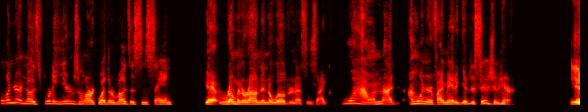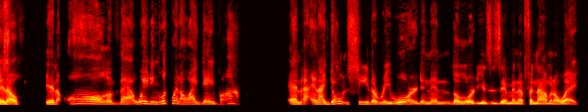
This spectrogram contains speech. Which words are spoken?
wonder in those 40 years mark whether Moses is saying, yeah, roaming around in the wilderness. It's like, wow, I'm not, I'm wondering if I made a good decision here. yes. You know, in all of that waiting, look what all I gave up. And, and I don't see the reward, and then the Lord uses him in a phenomenal way.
